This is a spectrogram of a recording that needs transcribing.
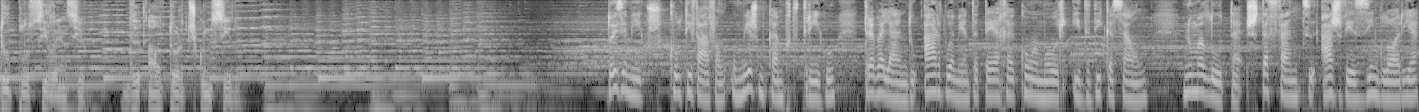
Duplo Silêncio, de autor desconhecido. Dois amigos cultivavam o mesmo campo de trigo, trabalhando arduamente a terra com amor e dedicação, numa luta estafante, às vezes inglória,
